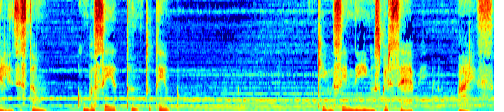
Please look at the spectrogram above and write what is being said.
Eles estão com você há tanto tempo que você nem os percebe mais.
